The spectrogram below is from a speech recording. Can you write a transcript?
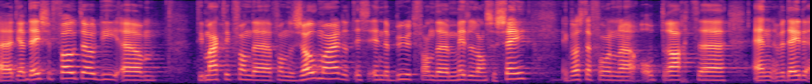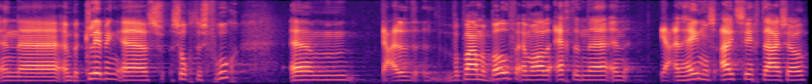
Uh, ja, deze foto die, um, die maakte ik van de, van de zomer. Dat is in de buurt van de Middellandse Zee. Ik was daar voor een opdracht en we deden een, een beklimming, s ochtends vroeg. Ja, we kwamen boven en we hadden echt een, een, ja, een hemels uitzicht daar zo.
